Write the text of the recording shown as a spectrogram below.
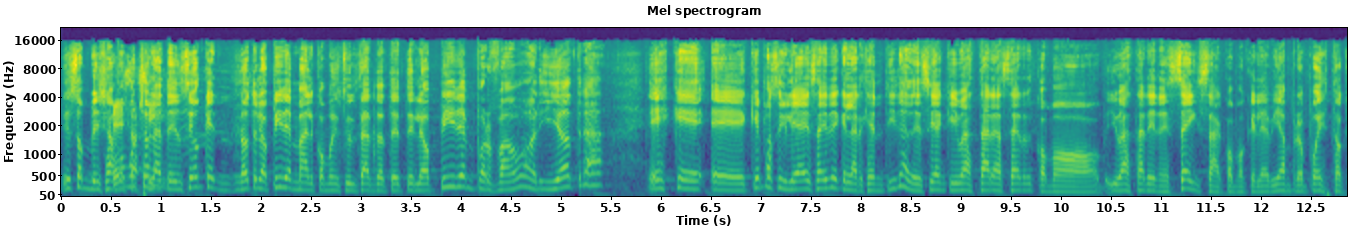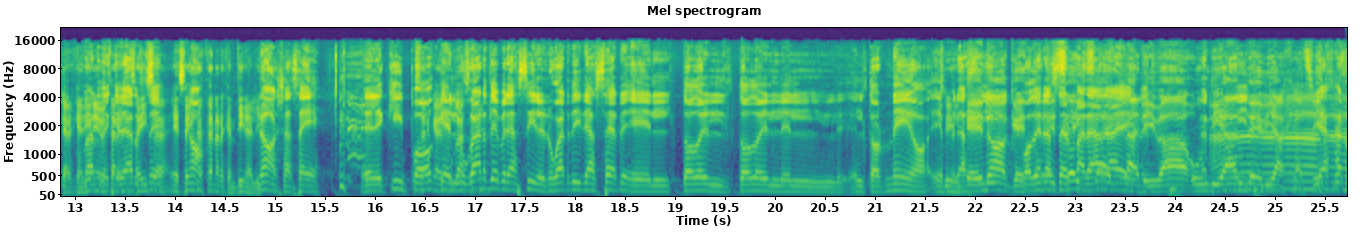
Eso me llamó es mucho así. la atención que no te lo piden mal como insultándote, te lo piden por favor. Y otra es que, eh, ¿qué posibilidades hay de que la Argentina decían que iba a estar a hacer como, iba a estar en Ezeiza, como que le habían propuesto que ¿Que Argentina iba a estar en Ezeiza? Ezeiza está en Argentina, Liz. No, ya sé. El equipo, de que en lugar de Brasil, en lugar de ir a hacer el, todo el, todo el, el- el torneo en Sí. Brasil, Que no, que poder en hacer Ezeiza, parada en- claro, y va un día antes, viaja. sí, Viajan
